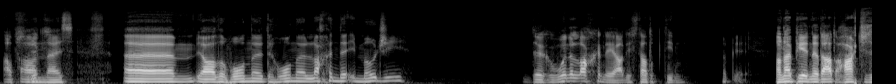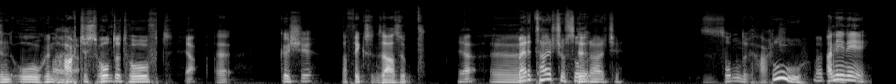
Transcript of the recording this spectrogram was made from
absoluut. nice. Ehm, ja, de gewone, de gewone lachende emoji. De gewone lachende, ja, die staat op 10. Oké. Dan heb je inderdaad hartjes in de ogen, Oh, ja. hartjes rond het hoofd. Ja. Eh, kusje, dat vind ik zo. Ja. Eh, Met het hartje of zonder hartje? Zonder hartje. Oeh. Ah, nee, nee.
